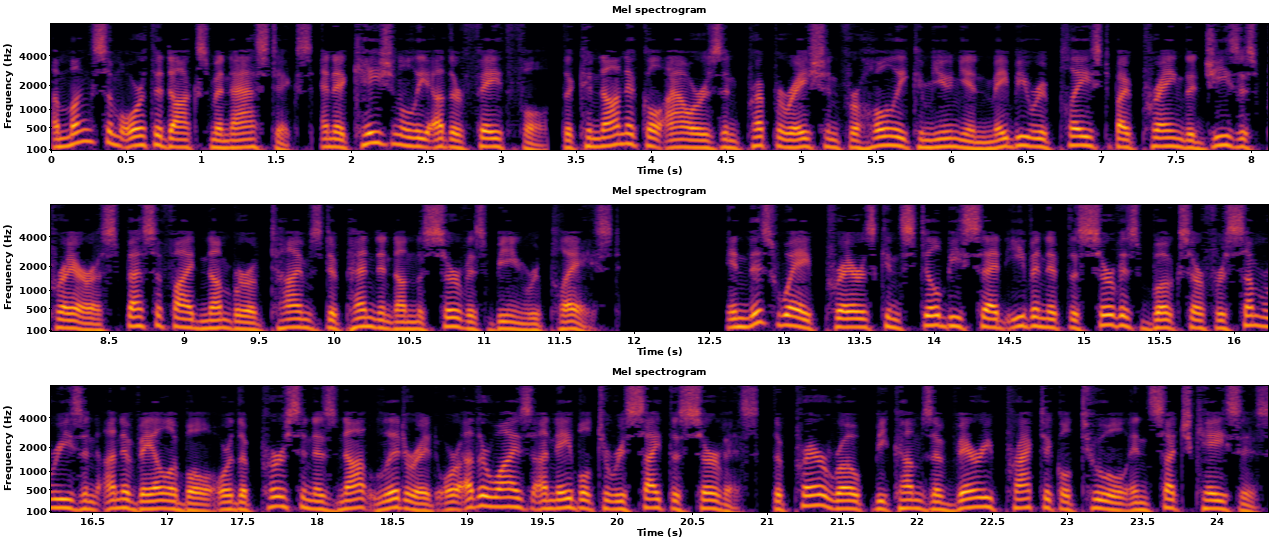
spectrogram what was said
Among some Orthodox monastics and occasionally other faithful, the canonical hours and preparation for Holy Communion may be replaced by praying the Jesus Prayer a specified number of times dependent on the service being replaced. In this way prayers can still be said even if the service books are for some reason unavailable or the person is not literate or otherwise unable to recite the service. The prayer rope becomes a very practical tool in such cases,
